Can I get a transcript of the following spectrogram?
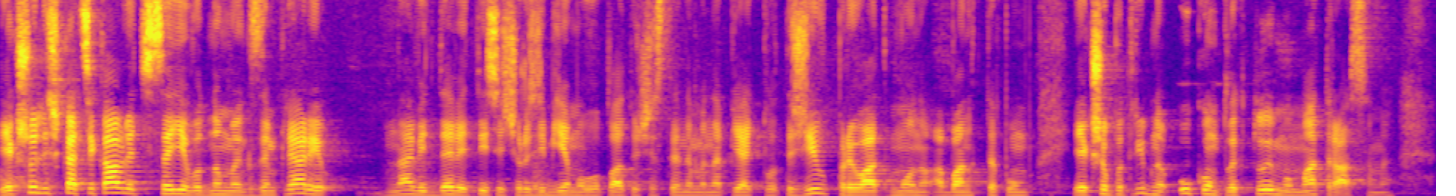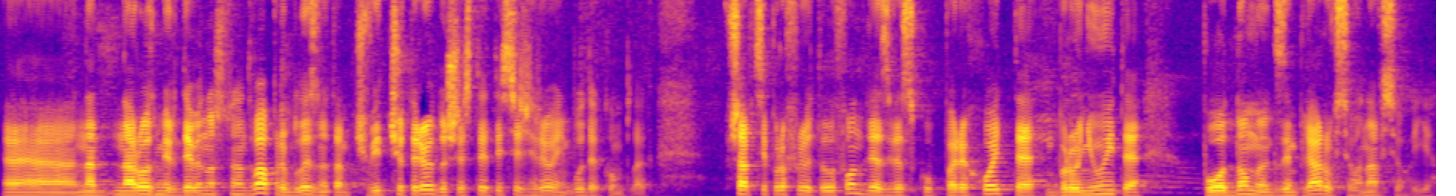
Якщо ліжка цікавлять, все є в одному екземплярі. Навіть 9 тисяч розіб'ємо в оплату частинами на 5 платежів, приват, моно, абанк та пумп. І якщо потрібно, укомплектуємо матрасами. Е, на, на розмір 90 на 2 приблизно там від 4 до 6 тисяч гривень буде комплект. В шапці профілю телефон для зв'язку. Переходьте, бронюйте. По одному екземпляру всього-навсього є.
